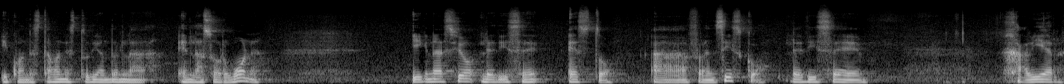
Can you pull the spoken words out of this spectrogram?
y cuando estaban estudiando en la, en la Sorbona. Ignacio le dice esto a Francisco, le dice, Javier,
